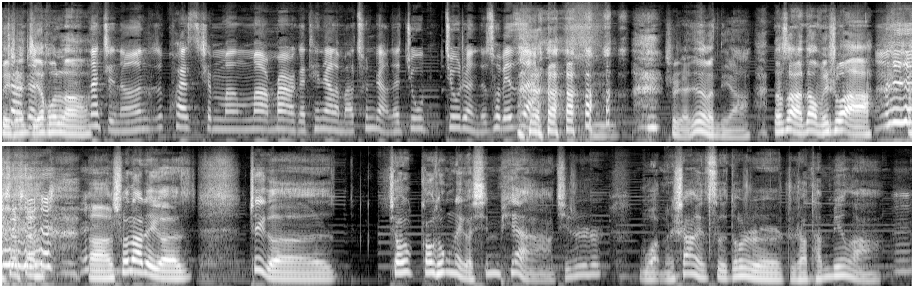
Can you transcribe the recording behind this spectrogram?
魏晨结婚了。那只能 question mark mark，听见了吗？村长在纠纠正你的错别字。嗯是人家的问题啊。那算了，当我没说啊。呃，说到这个这个交高通这个芯片啊，其实我们上一次都是纸上谈兵啊，嗯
